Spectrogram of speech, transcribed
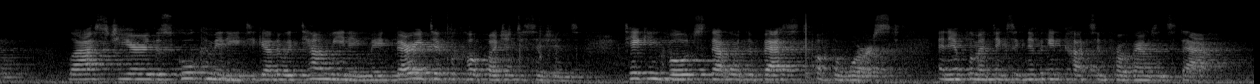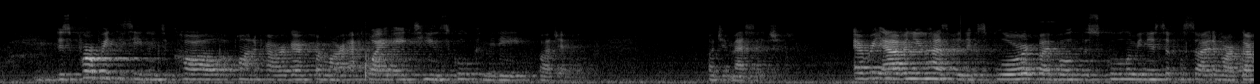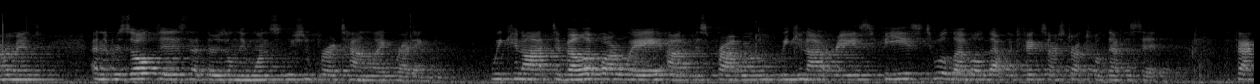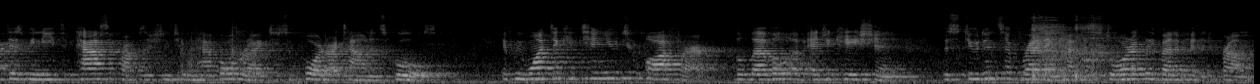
Last year, the school committee, together with town meeting, made very difficult budget decisions, taking votes that were the best of the worst and implementing significant cuts in programs and staff. It is appropriate this evening to call upon a paragraph from our FY18 school committee budget, budget message. Every avenue has been explored by both the school and municipal side of our government, and the result is that there's only one solution for a town like Reading. We cannot develop our way out of this problem. We cannot raise fees to a level that would fix our structural deficit. The fact is we need to pass a Proposition 2.5 override to support our town and schools. If we want to continue to offer the level of education the students of Reading have historically benefited from,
